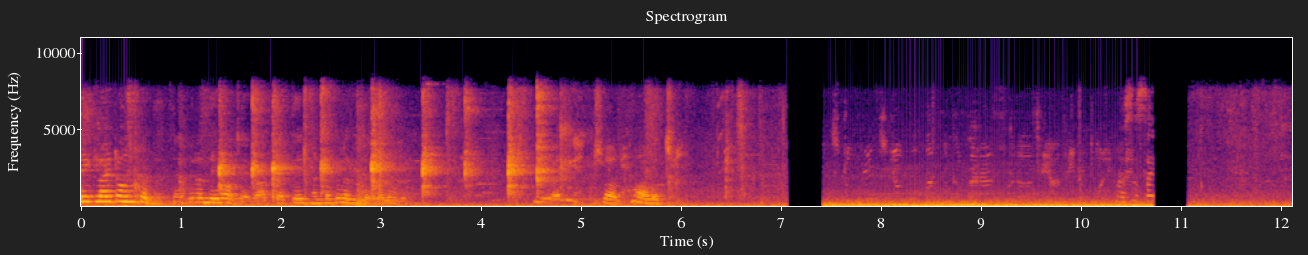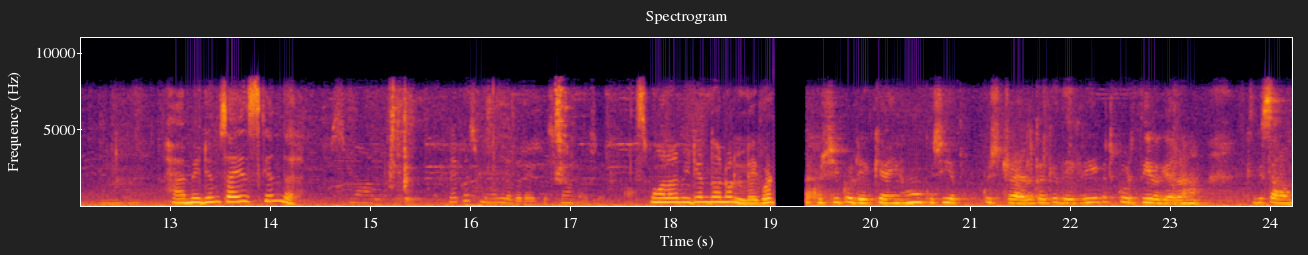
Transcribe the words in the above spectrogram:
एक लाइट ऑन कर देते हैं फिर अंधेरा हो जाएगा। आप कहते हैं एक घंटा तो लग जाएगा लगभग चलो आओ अच्छा है मीडियम साइज़ के अंदर? स्मॉल लग रहा है और मीडियम दोनों ले खुशी को लेके आई हूँ खुशी अब कुछ ट्रायल करके देख रही है कुछ कुर्ती वगैरह। क्योंकि शाम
